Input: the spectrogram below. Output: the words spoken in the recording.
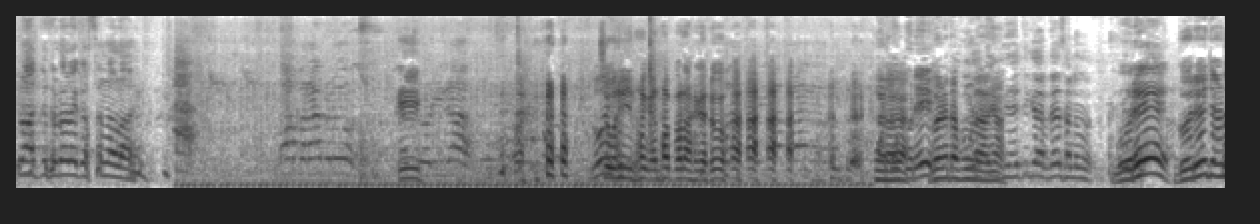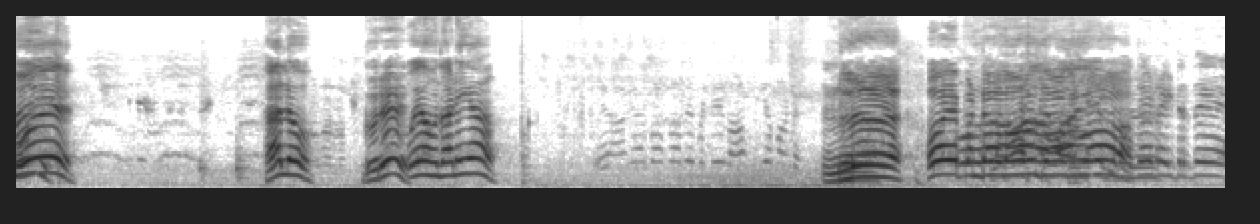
ਕਲੱਚ ਥੋੜਾ ਜਿਹਾ ਕੱਸਣ ਵਾਲਾ ਕੀ ਚੋਰੀ ਦਾ ਕਹਿੰਦਾ ਪਰਾਂ ਕਰੋ। ਫੋਨ ਆ ਗਿਆ। ਗੋਰੇ। ਦਾ ਫੋਨ ਆ ਗਿਆ। ਗੋਰੇ। ਗੋਰੇ ਜਾਣਾ। ਓਏ। ਹੈਲੋ। ਗੋਰੇ। ਓਏ ਆਉਂਦਾ ਨਹੀਂ ਆ। ਲੈ। ਓਏ ਪੰਡਾ ਲਾਉਣ ਦਿਆ ਗੁਰੂਆ ਤੇ ਟਰੈਕਟਰ ਤੇ।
